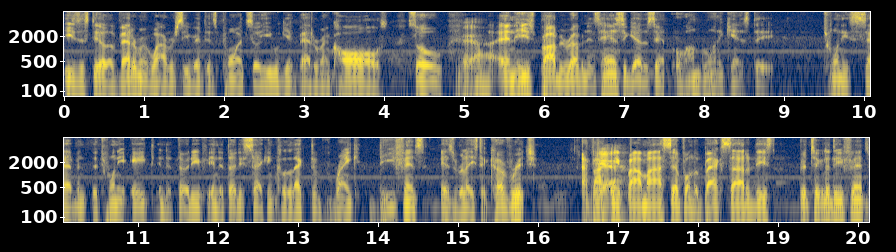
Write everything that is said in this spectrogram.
He's a, still a veteran wide receiver at this point, so he will get veteran calls. So, yeah. uh, and he's probably rubbing his hands together, saying, "Oh, I'm going against the 27th, the 28th, and the 30th, and the 32nd collective rank defense as relates to coverage. If yeah. I can't find myself on the backside of this particular defense,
